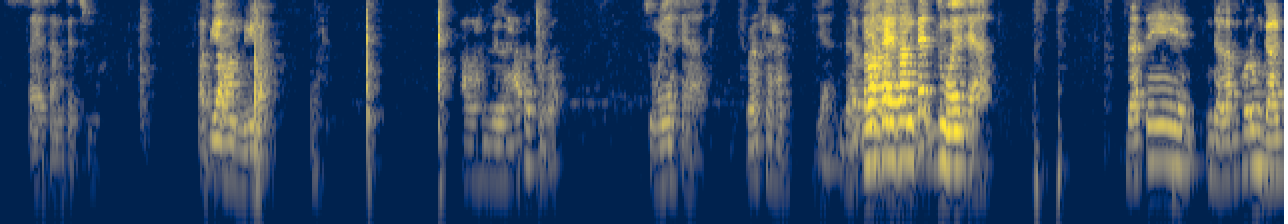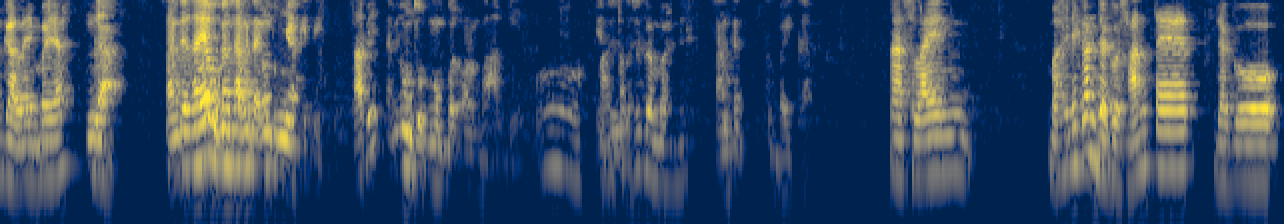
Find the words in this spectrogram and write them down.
saya santet semua. Tapi alhamdulillah Alhamdulillah apa tuh Pak? Semuanya sehat. Sebenarnya sehat. Ya. Berarti- Setelah saya santet semuanya sehat. Berarti dalam kurung gagal lah ya Mbak ya? Enggak. Santet saya bukan santet untuk menyakiti, Tapi, tapi untuk membuat orang bahagia. oh Itu mantap juga juga Mbah nih. Santet kebaikan. Nah selain Mbah ini kan jago santet, jago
